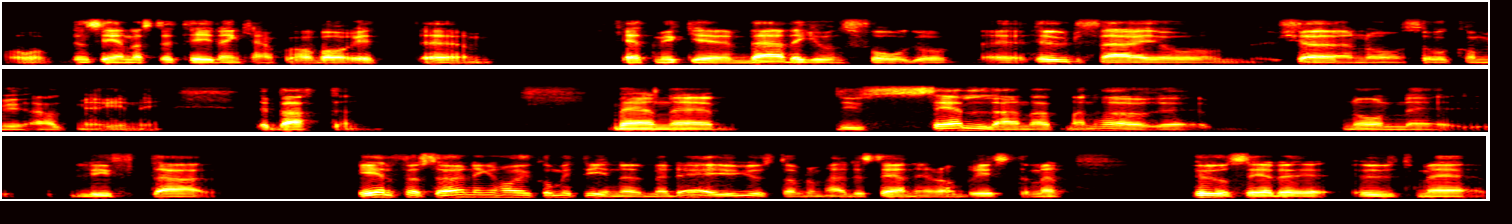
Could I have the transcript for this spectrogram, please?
och den senaste tiden kanske har varit eh, rätt mycket värdegrundsfrågor. Eh, hudfärg och kön och så kommer ju allt mer in i debatten. Men eh, det är ju sällan att man hör eh, någon lyfta Elförsörjningen har ju kommit in nu, men det är ju just av de här decennierna av brister. Men hur ser det ut med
